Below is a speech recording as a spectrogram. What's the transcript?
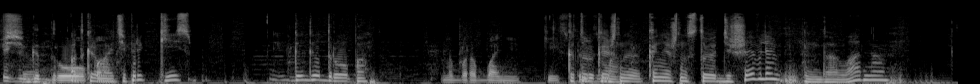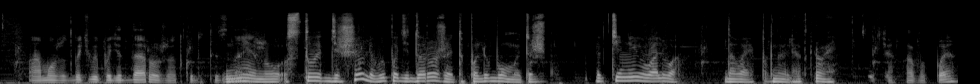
Всё. GGDrop а. Открывай. Теперь кейс GGDrop а. На барабане кейс. Который, призма. конечно, конечно, стоит дешевле. Да ладно. А может быть выпадет дороже, откуда ты знаешь? Не, ну стоит дешевле, выпадет дороже. Это по-любому. Это же... Это тебе не Valve. Давай, погнали, открывай. AWP,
